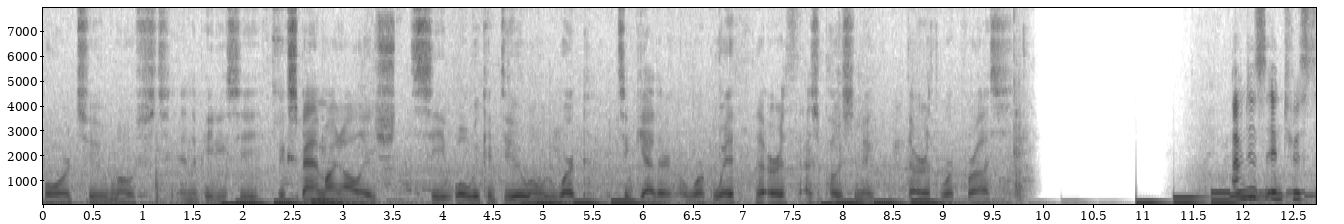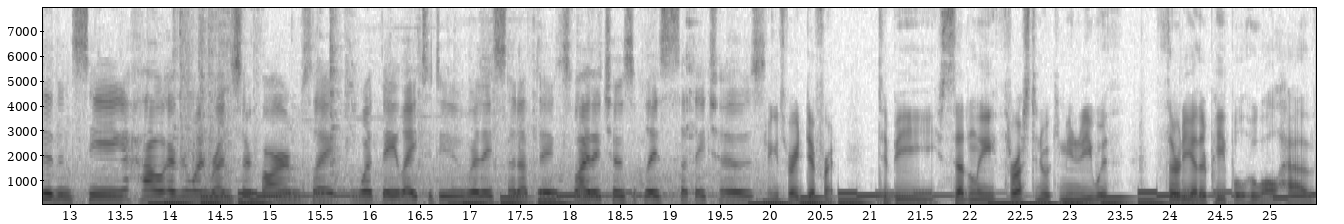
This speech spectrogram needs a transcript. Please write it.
forward to most in the PDC. Expand my knowledge, see what we could do when we work together or work with the earth as opposed to make the earth work for us. I'm just interested in seeing how everyone runs their farms, like what they like to do, where they set up things, why they chose the places that they chose. It's very different to be suddenly thrust into a community with 30 other people who all have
